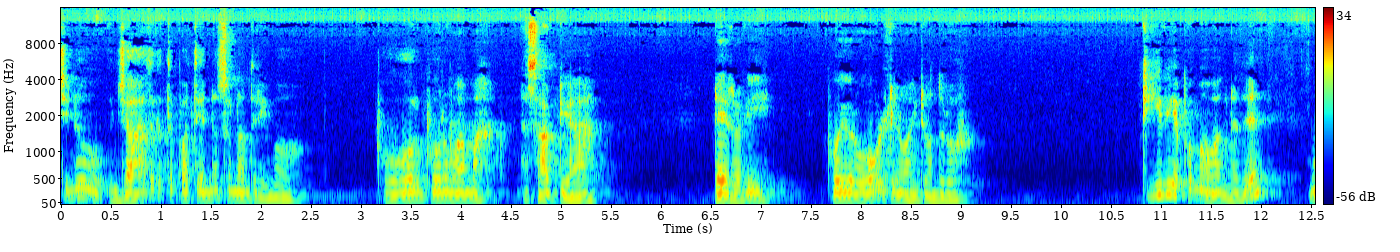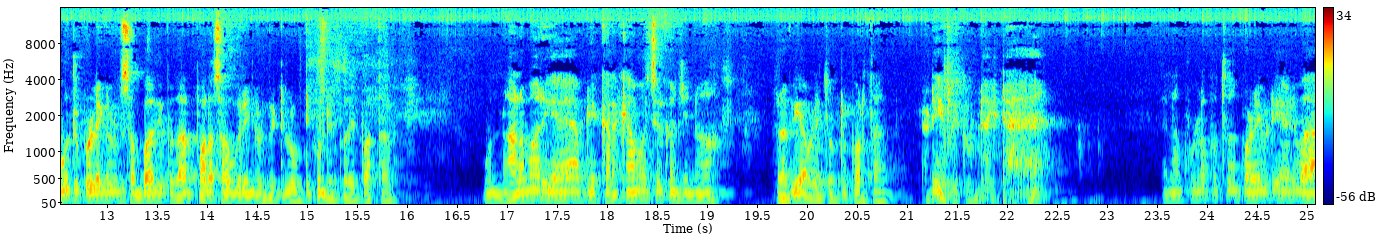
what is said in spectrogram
சின்ன ஜாதகத்தை பார்த்து என்ன சொன்னான் தெரியுமோ? போர் போரும் மாமா என்ன சாப்பிட்டியா? டே ரவி போய் ஒரு ஓவல்டின் வாங்கிட்டு வந்துடும் டிவி எப்பமா வாங்கினது? மூன்று பிள்ளைகளும் சம்பாதிப்பதால் பல சௌகரியங்கள் வீட்டில் ஒட்டி கொண்டிருப்பதை பார்த்தாள். உன் அலமாரியை அப்படியே கலக்காமல் வச்சுருக்கோம் சின்ன. ரவி அவளை தொட்டு பார்த்தான். நடி இப்படி குண்டாயிட்ட? எல்லாம் புள்ள புத்தகம் பழையபடி ஆயிடுவா?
